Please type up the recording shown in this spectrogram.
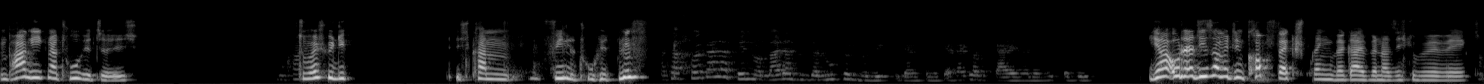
Ein paar Gegner Two-hitte ich. Zum Beispiel die. Ich kann viele Two-hitten. Das ist voll geiler Pin und leider dieser Lupin bewegt sich einfach nicht. Er wäre, glaube ich, geil, wenn er sich bewegt. Ja, oder dieser mit dem Kopf wegsprengen wäre geil, wenn er sich bewegt.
